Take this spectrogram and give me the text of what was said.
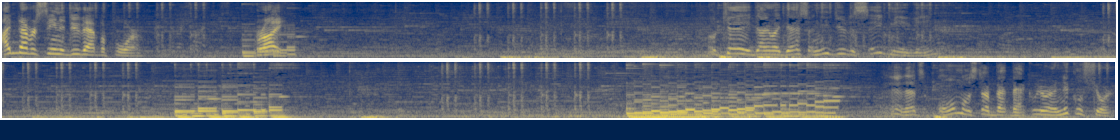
I've never seen it do that before. Right. Okay, Dynamite Dash, I need you to save me again. Yeah, that's almost our bet back. We were a nickel short.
